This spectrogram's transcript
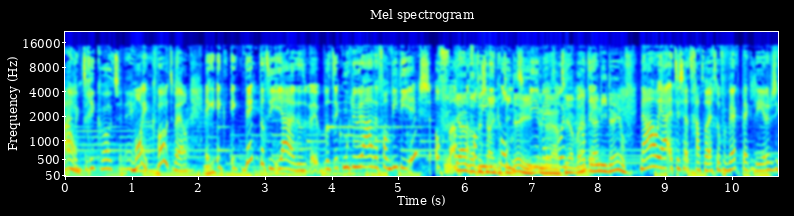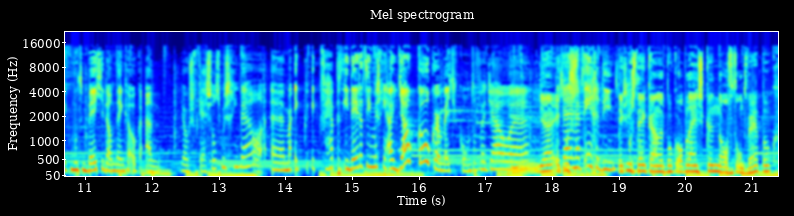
Eigenlijk drie quotes in één. Mooie quote wel. Ik, ik, ik denk dat hij, ja, dat, want ik moet nu raden van wie die is. Of van- Ja, van dat wie is die eigenlijk komt. het idee. Wie hem heeft Inderdaad. ooit- Ja, want heb jij een idee? Of? Nou ja, het, is, het gaat wel echt over werkplek leren. Dus ik moet een beetje dan denken ook aan Jozef Kessels misschien wel. Eh, maar ik, ik heb het idee dat hij misschien uit jouw koker een beetje komt. Of uit jouw, eh, Ja, dat ik jij moest, hem hebt ingediend. ik moest denken aan het boek Opleidingskunde of het ontwerpboek.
